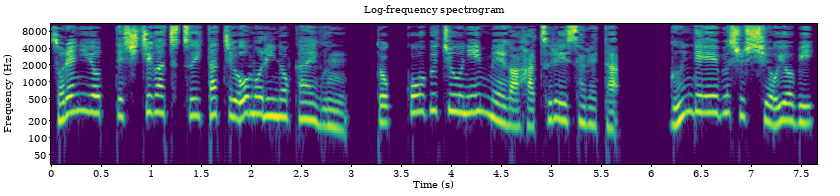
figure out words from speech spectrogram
それによって7月1日大森の海軍特攻部長任命が発令された。軍令部出資及び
